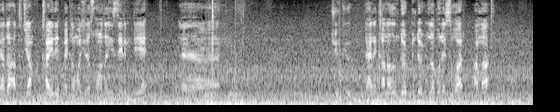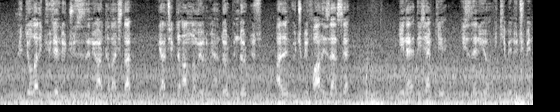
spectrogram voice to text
Ya da atacağım kaydetmek amacıyla sonradan izlerim diye. Ee, çünkü yani kanalın 4400 abonesi var ama videolar 250-300 izleniyor arkadaşlar. Gerçekten anlamıyorum yani. 4400 hani 3000 falan izlense yine diyeceğim ki izleniyor. 2000 3000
